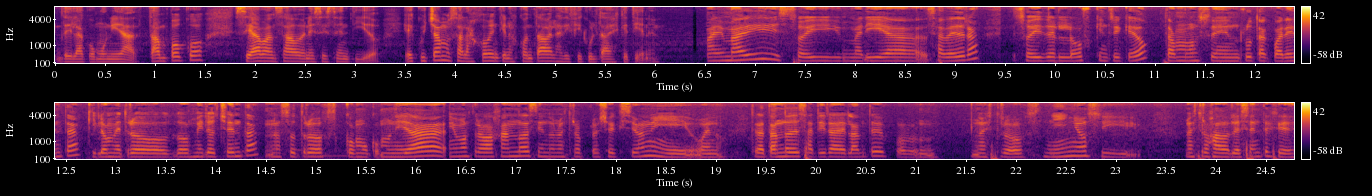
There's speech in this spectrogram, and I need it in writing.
de la comunidad. Tampoco se ha avanzado en ese sentido. Escuchamos a la joven que nos contaba las dificultades que tienen. Mari Mari, soy María Saavedra, soy del LOF Quintriqueo, estamos en ruta 40, kilómetro 2080. Nosotros como comunidad venimos trabajando haciendo nuestra proyección y bueno, tratando de salir adelante por nuestros niños y nuestros adolescentes que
